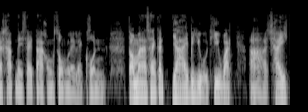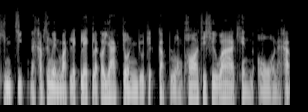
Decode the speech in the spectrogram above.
นะครับในสายตาของสงฆ์หลาย ๆ คน ต่อมาท่านก็ย้ายไปอยู่ที่วัดชัยคินจินะครับซึ่งเป็นวัดเล็ก ๆ แล้วก็ยากจนอยู่กับหลวงพ่อที่ชื่อว่าเคนโอนะครับ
